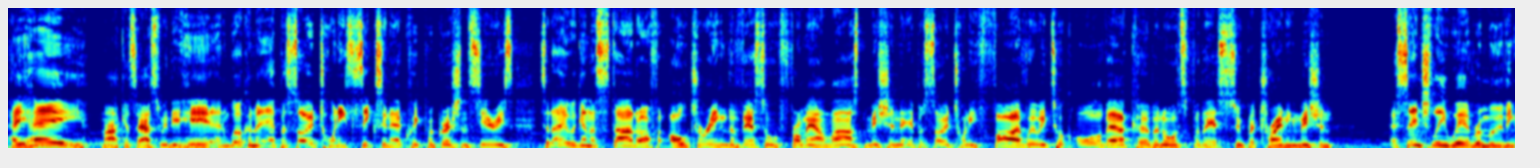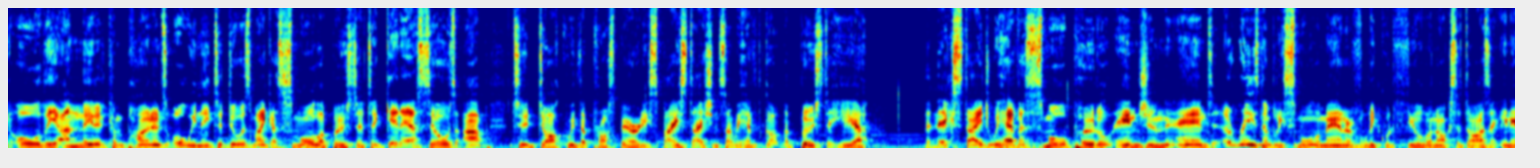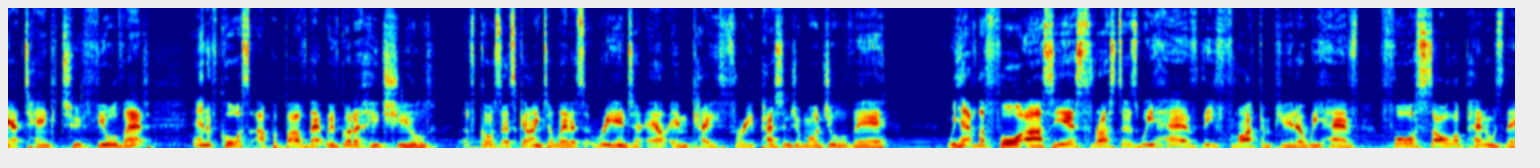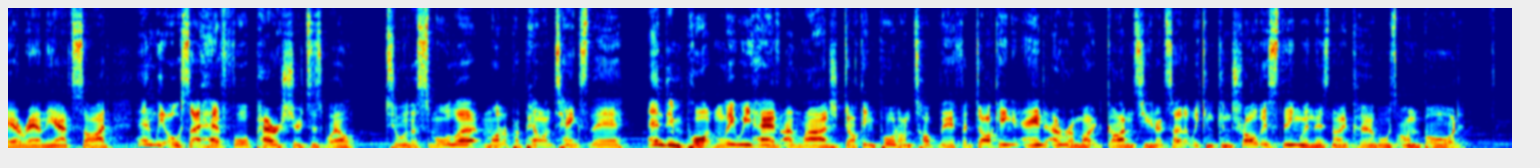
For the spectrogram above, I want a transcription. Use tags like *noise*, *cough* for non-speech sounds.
Hey, hey! Marcus House with you here, and welcome to episode 26 in our quick progression series. Today we're going to start off altering the vessel from our last mission, episode 25, where we took all of our Kerbinauts for their super training mission. Essentially, we're removing all the unneeded components. All we need to do is make a smaller booster to get ourselves up to dock with the Prosperity space station. So we have got the booster here, the next stage we have a small poodle engine and a reasonably small amount of liquid fuel and oxidizer in our tank to fuel that. And of course up above that we've got a heat shield. Of course that's going to let us re-enter our MK3 passenger module there. We have the four RCS thrusters, we have the flight computer, we have four solar panels there around the outside, and we also have four parachutes as well two of the smaller monopropellant tanks there. And importantly, we have a large docking port on top there for docking and a remote guidance unit so that we can control this thing when there's no Kerbals on board.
